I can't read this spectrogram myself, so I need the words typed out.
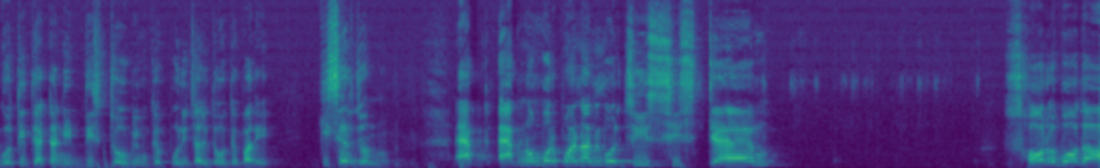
গতিতে একটা নির্দিষ্ট অভিমুখে পরিচালিত হতে পারে? কিসের জন্য? এক এক নম্বর পয়েন্ট আমি বলছি সিস্টেম সর্বদা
